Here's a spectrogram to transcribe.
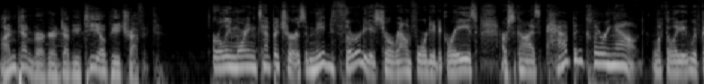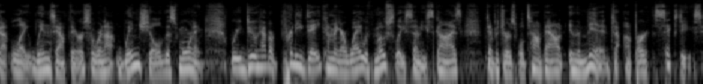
I'm Ken Berger, WTOP Traffic. Early morning temperatures mid 30s to around 40 degrees. Our skies have been clearing out. Luckily, we've got light winds out there, so we're not wind chill this morning. We do have a pretty day coming our way with mostly sunny skies. Temperatures will top out in the mid to upper 60s.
